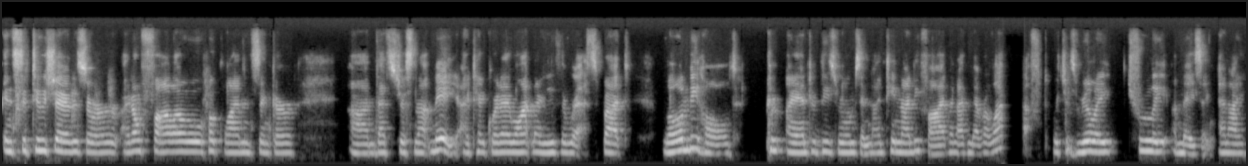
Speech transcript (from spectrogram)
institutions or I don't follow hook, line, and sinker um, that's just not me. I take what I want and I leave the rest. But lo and behold, I entered these rooms in 1995 and I've never left, which is really, truly amazing. And I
